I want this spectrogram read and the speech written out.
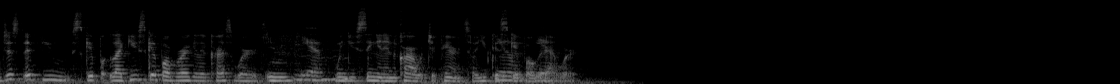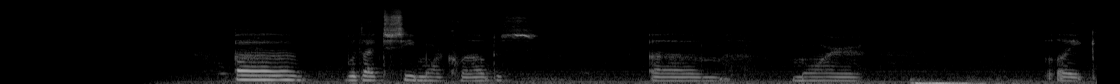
Just if you skip, like you skip over regular curse words. Mm-hmm. Yeah. When you sing it in the car with your parents, so you can you skip over yeah. that word. Uh, would like to see more clubs. Um, more like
